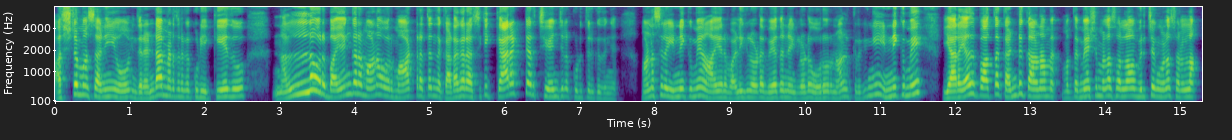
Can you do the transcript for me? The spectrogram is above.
அஷ்டம சனியும் இந்த ரெண்டாம் இடத்துல இருக்கக்கூடிய கேது நல்ல ஒரு பயங்கரமான ஒரு மாற்றத்தை இந்த கடகராசிக்கு கேரக்டர் சேஞ்சில் கொடுத்துருக்குதுங்க. மனசில் இன்றைக்குமே ஆயிரம் வழிகளோட வேதனைகளோட ஒரு ஒரு நாள் இருக்குங்க. இன்றைக்குமே யாரையாவது பார்த்தா கண்டு காணாமல் மற்ற மேஷமெல்லாம் சொல்லலாம் விருச்சகம் சொல்லலாம்.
